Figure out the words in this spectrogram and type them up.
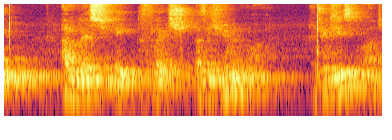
you, unless you eat the flesh of the human one and drink his blood,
